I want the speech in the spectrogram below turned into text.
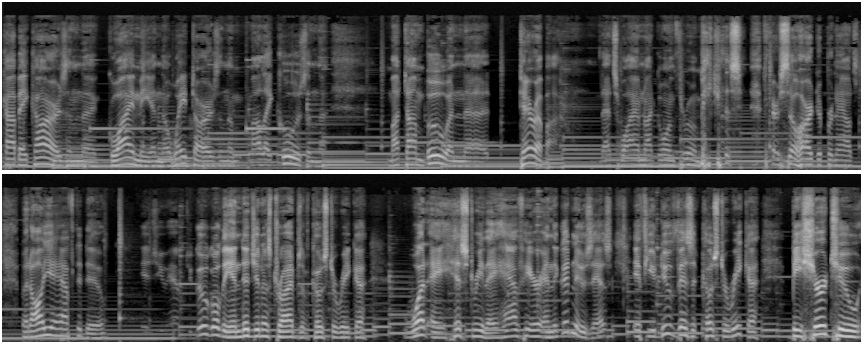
Cabécars and the Guaymi and the Huetars and the Malekus and the Matambu and the Teraba. That's why I'm not going through them because they're so hard to pronounce. But all you have to do is you have to Google the indigenous tribes of Costa Rica what a history they have here. And the good news is, if you do visit Costa Rica, be sure to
